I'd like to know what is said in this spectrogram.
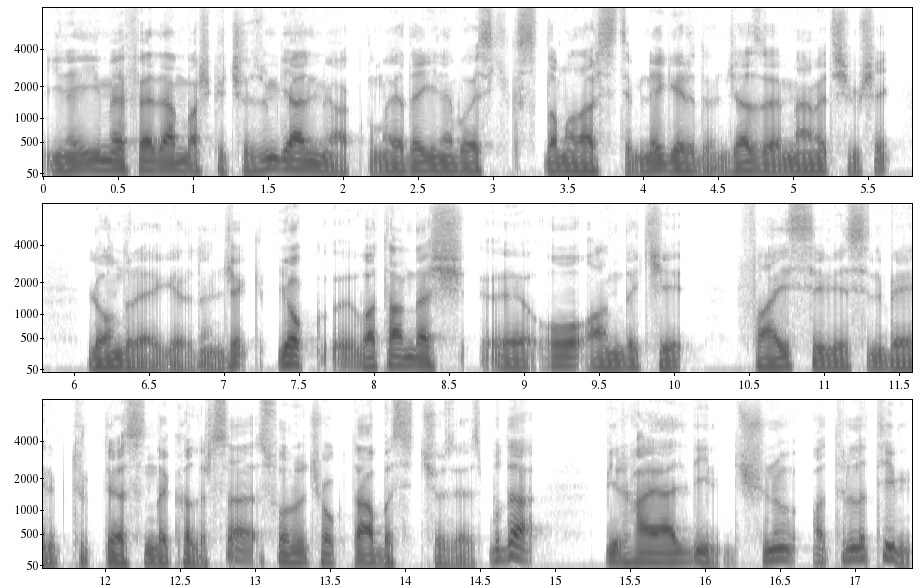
Yine IMF'den başka çözüm gelmiyor aklıma ya da yine bu eski kısıtlamalar sistemine geri döneceğiz ve Mehmet Şimşek Londra'ya geri dönecek. Yok e, vatandaş e, o andaki faiz seviyesini beğenip Türk lirasında kalırsa sorunu çok daha basit çözeriz. Bu da bir hayal değil. Şunu hatırlatayım.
